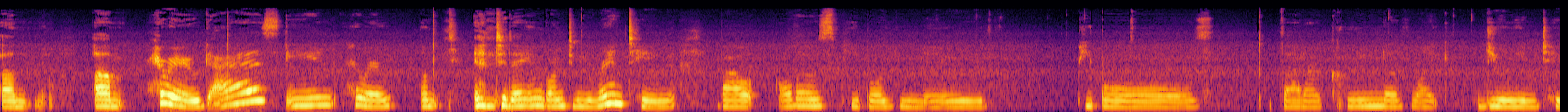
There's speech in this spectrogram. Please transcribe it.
Um, no. Um, hello guys, and hello. Um, and today I'm going to be ranting about all those people you know, peoples that are kind of like Julian 2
